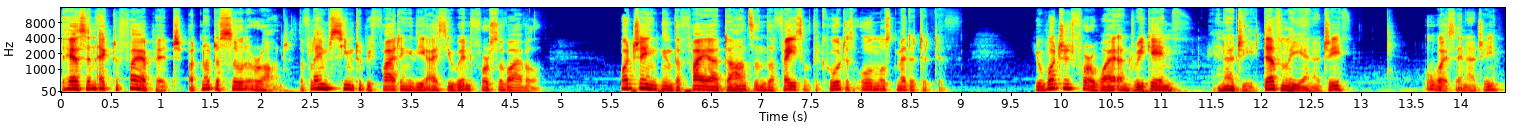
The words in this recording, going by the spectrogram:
there's an active fire pit, but not a soul around. The flames seem to be fighting the icy wind for survival. Watching the fire dance in the face of the cold is almost meditative. You watch it for a while and regain energy, definitely energy. Always energy.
